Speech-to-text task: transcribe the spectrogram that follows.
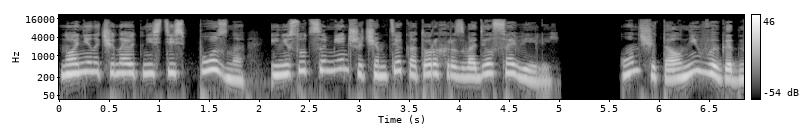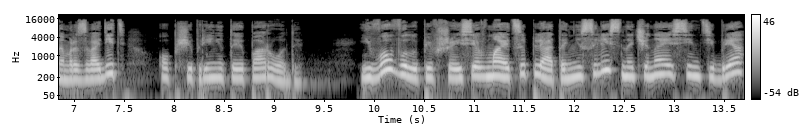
но они начинают нестись поздно и несутся меньше, чем те, которых разводил Савелий. Он считал невыгодным разводить общепринятые породы. Его вылупившиеся в мае цыплята неслись, начиная с сентября,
